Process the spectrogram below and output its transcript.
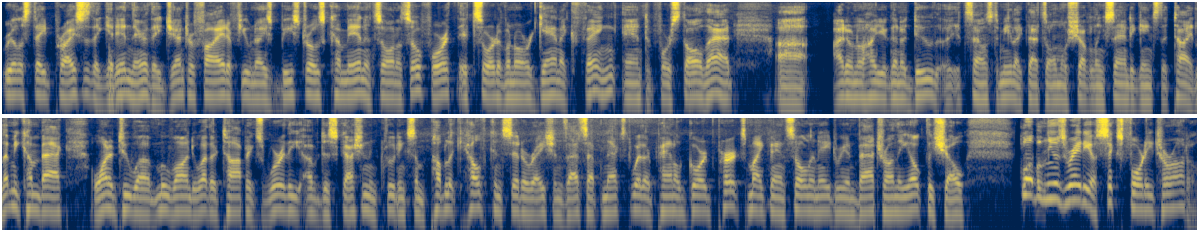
real estate prices. They get in there, they gentrify it. A few nice bistros come in, and so on and so forth. It's sort of an organic thing. And to forestall that. Uh, I don't know how you're going to do. It sounds to me like that's almost shoveling sand against the tide. Let me come back. I wanted to uh, move on to other topics worthy of discussion, including some public health considerations. That's up next with our panel: Gord Perks, Mike Van Soelen, Adrienne Batra on the Oakley Show, Global News Radio, 640 Toronto.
